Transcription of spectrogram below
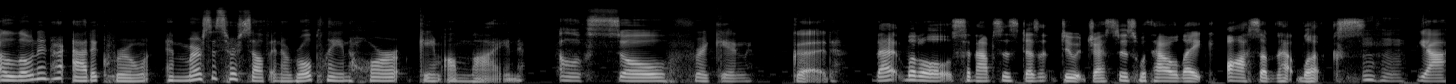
alone in her attic room, immerses herself in a role playing horror game online. It looks so freaking good. That little synopsis doesn't do it justice with how like awesome that looks. hmm Yeah,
